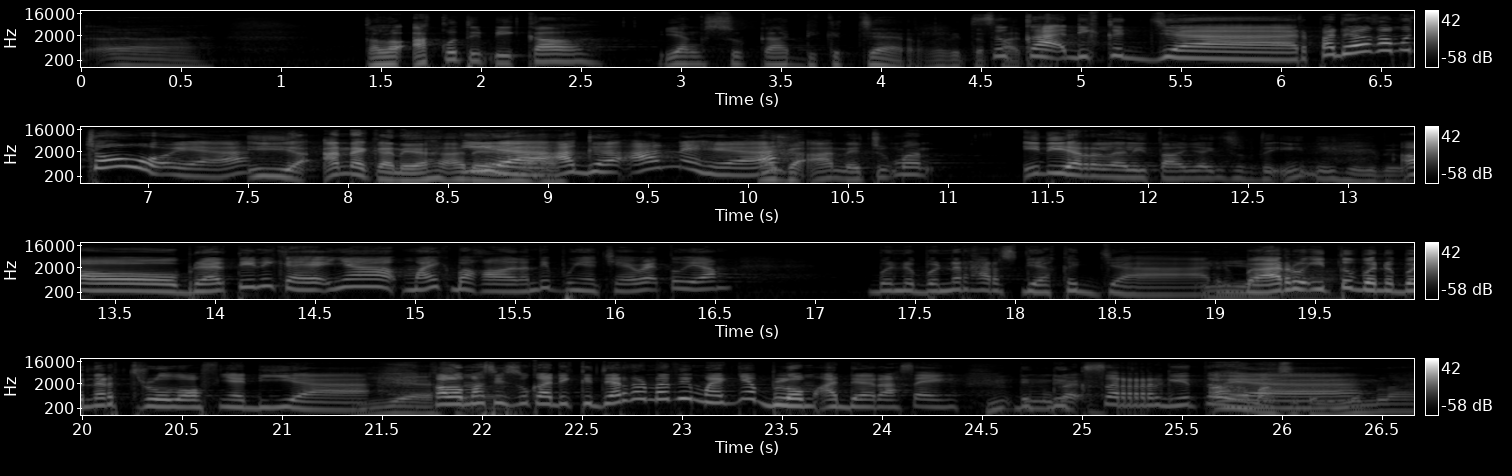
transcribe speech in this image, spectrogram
eh, kalau aku tipikal yang suka dikejar lebih tepatnya. Suka dikejar. Padahal kamu cowok ya? Iya, aneh kan ya? Aneh iya, ya? agak aneh ya. Agak aneh, cuman ini ya realitanya seperti ini gitu. Oh, berarti ini kayaknya Mike bakalan nanti punya cewek tuh yang bener-bener harus dia kejar. Iya. Baru itu bener-bener true love-nya dia. Yes. Kalau masih suka dikejar kan berarti Mike-nya belum ada rasa yang Mm-mm, deg-deg kayak, ser gitu ah, ya. masih belum lah,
